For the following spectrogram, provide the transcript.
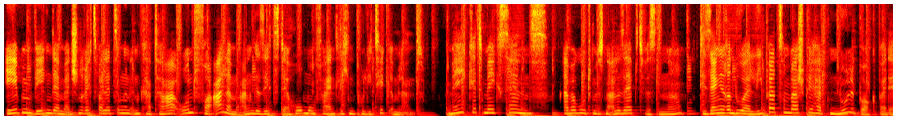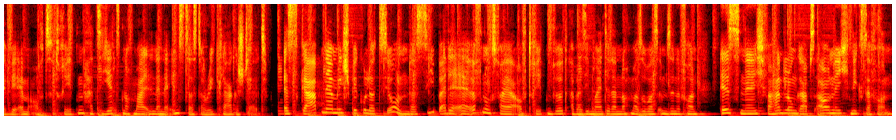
eben wegen der Menschenrechtsverletzungen in Katar und vor allem angesichts der homofeindlichen Politik im Land. Make it make sense. Aber gut, müssen alle selbst wissen, ne? Die Sängerin Dua Lipa zum Beispiel hat null Bock bei der WM aufzutreten, hat sie jetzt nochmal in einer Insta-Story klargestellt. Es gab nämlich Spekulationen, dass sie bei der Eröffnungsfeier auftreten wird, aber sie meinte dann nochmal sowas im Sinne von, ist nicht, Verhandlungen gab's auch nicht, nix davon.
